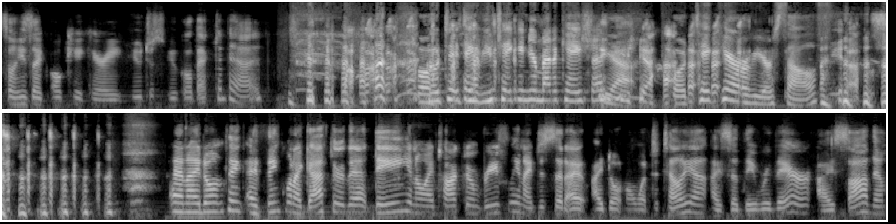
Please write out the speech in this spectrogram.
So he's like, "Okay, Carrie, you just you go back to bed." Go Go ta- have you taken your medication? Yeah. yeah. Go take care of yourself. yes. and I don't think I think when I got there that day, you know, I talked to him briefly and I just said I I don't know what to tell you. I said they were there. I saw them.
